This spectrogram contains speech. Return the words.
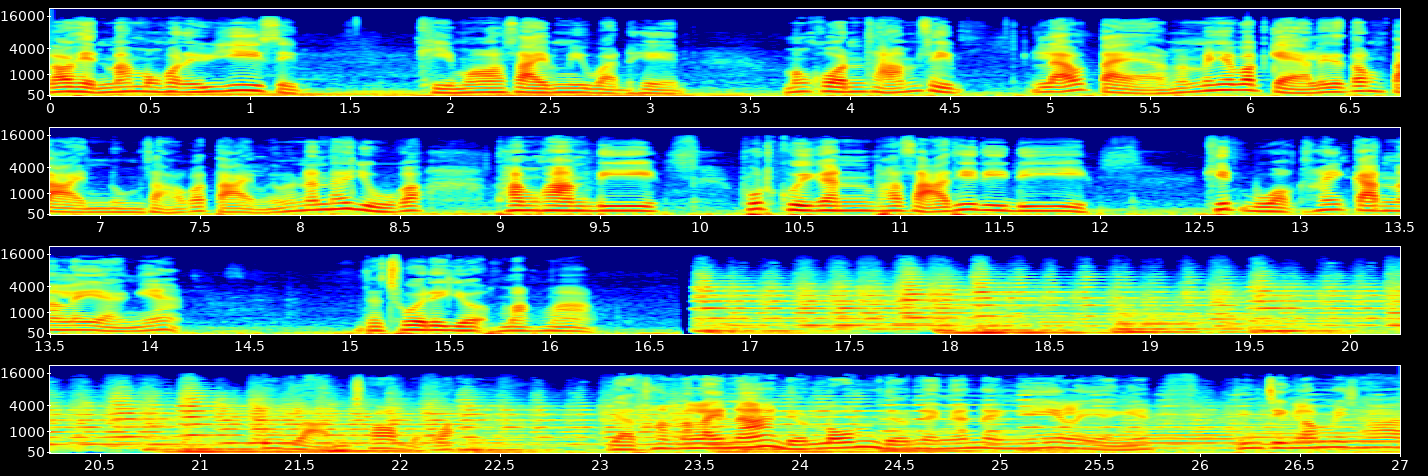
เราเห็นมาบางคนอายุยี่สิบขี่มอเตอร์ไซค์มีอุบัติเหตุ บางคนสามสิบ แล้วแต่มันไม่ใช่ว่าแก่เลยจะต้องตายหนุ่มสาวก็ตายเหมือนกันเพราะนั้นถ้าอยู่ก็ทำความดี พูดคุยกันภาษาที่ดีๆ คิดบวกให้กันอะไรอย่างเงี้ย จะช่วยได้เยอะมาก ๆลูกหลานชอบบอกว่า อย่าทำอะไรนะ เดี๋ยวล้มเดี๋ยวอย่างนั้นอย่างนี้อะไรอย่างเงี้ย จริง ๆ แล้วไม่ใช่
